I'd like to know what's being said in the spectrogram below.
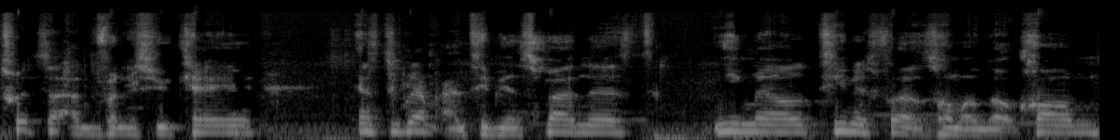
Twitter at Furnace UK. Instagram at TBS Furnace. Email tbsfurnace.com.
